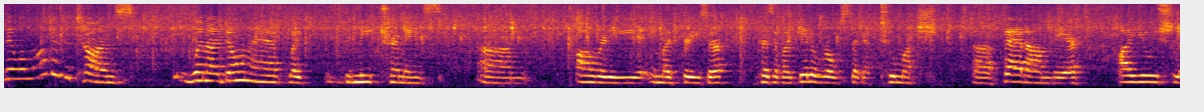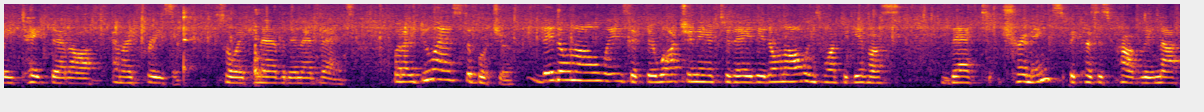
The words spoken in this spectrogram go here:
Now, a lot of the times when I don't have like the meat trimmings um, already in my freezer, because if I get a roast, I got too much uh, fat on there, I usually take that off and I freeze it so I can have it in advance. But I do ask the butcher. They don't always, if they're watching here today, they don't always want to give us that trimmings because it's probably not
